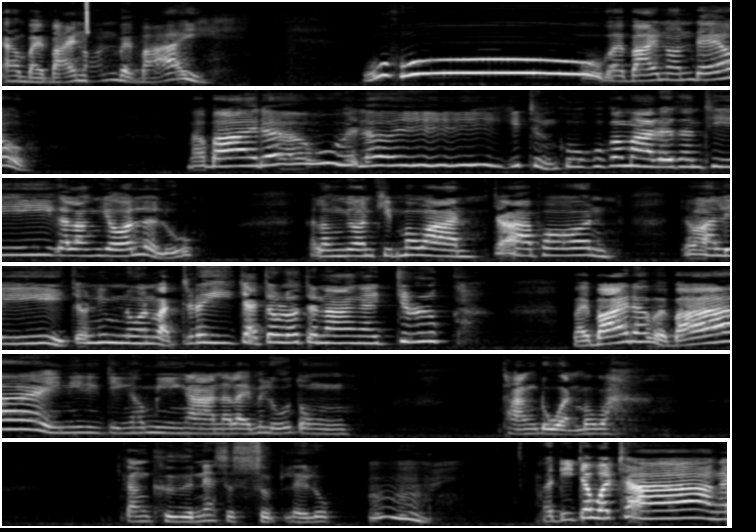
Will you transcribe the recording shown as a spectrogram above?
เอาบายบายนอนบายบายวู้ฮู้บายบายนอนเดวบายบายเดวไปเลย คิดถึงครูครูก็มาเลยทันทีกำลังย้อนเหรอลูกกำลังย้อนคลิปเมื่อวานเจ้าอาพร จ้าอาลี เจ้านิ่มนวลหวัดตรีจ้าเจ้ารจนาไงจึกบายบายเด้บายบาย นี่จริง ๆเขามีงานอะไรไม่รู้ตรงทางด่วนปะวะกลางคืนเนี่ยสุดๆเลยลูก อืมสวัสดีเจ้าวัชชา ไง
